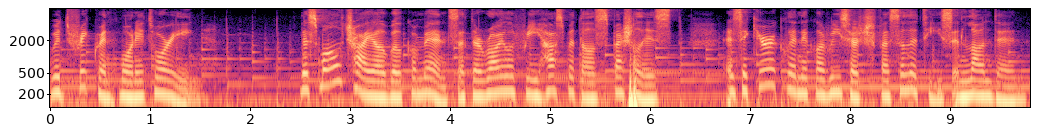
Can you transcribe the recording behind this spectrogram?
with frequent monitoring. The small trial will commence at the Royal Free Hospital Specialist and Secure Clinical Research Facilities in London.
